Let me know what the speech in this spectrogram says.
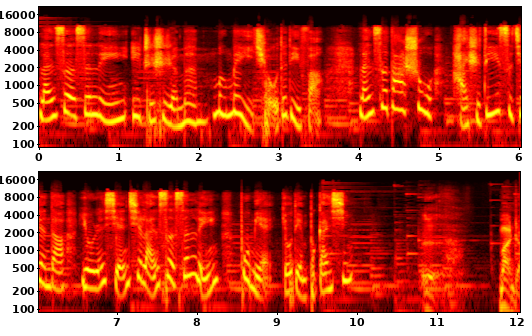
蓝色森林一直是人们梦寐以求的地方，蓝色大树还是第一次见到有人嫌弃蓝色森林，不免有点不甘心。呃，慢着，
